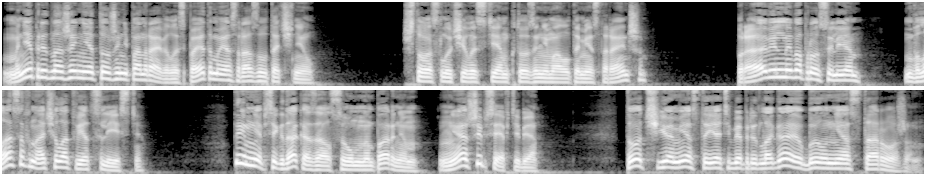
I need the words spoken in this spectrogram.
Мне предложение тоже не понравилось, поэтому я сразу уточнил. Что случилось с тем, кто занимал это место раньше? Правильный вопрос, Илья. Власов начал ответ с лести. Ты мне всегда казался умным парнем, не ошибся я в тебе. Тот, чье место я тебе предлагаю, был неосторожен.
